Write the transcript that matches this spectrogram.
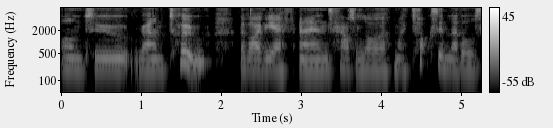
onto round two of IVF and how to lower my toxin levels.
